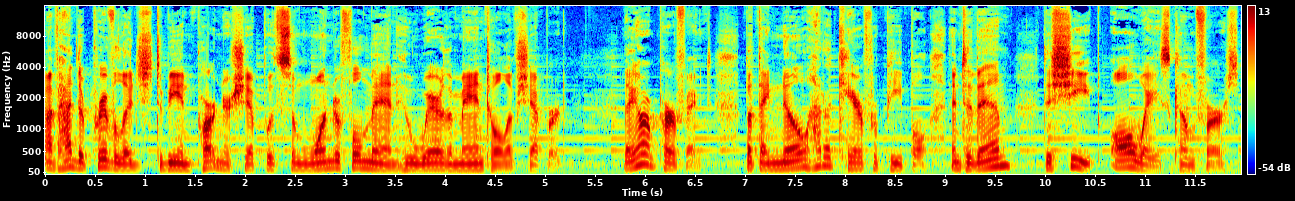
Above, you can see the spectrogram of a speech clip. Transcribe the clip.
I've had the privilege to be in partnership with some wonderful men who wear the mantle of shepherd. They aren't perfect, but they know how to care for people, and to them, the sheep always come first.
